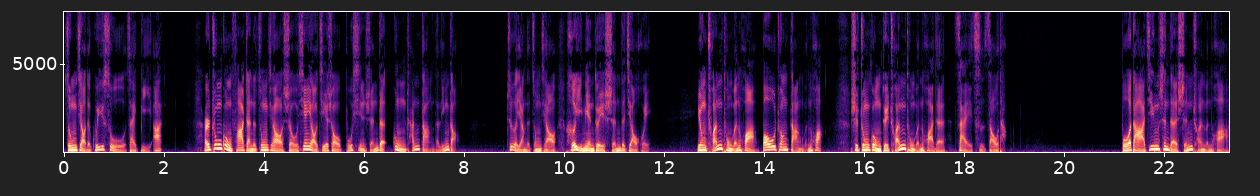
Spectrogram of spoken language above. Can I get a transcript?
宗教的归宿在彼岸。而中共发展的宗教，首先要接受不信神的共产党的领导。这样的宗教何以面对神的教诲？用传统文化包装党文化，是中共对传统文化的再次糟蹋。博大精深的神传文化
